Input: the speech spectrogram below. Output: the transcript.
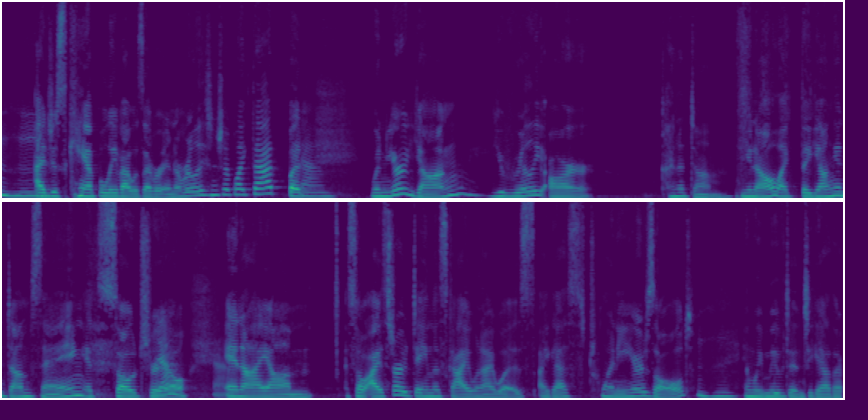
mm-hmm. I just can't believe I was ever in a relationship like that. But Yeah. when you're young, you really are kind of dumb. You know, like the young and dumb saying. It's so true. Yeah. Yeah. And I um so I started dating this guy when I was, I guess, 20 years old, Mm-hmm. and we moved in together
